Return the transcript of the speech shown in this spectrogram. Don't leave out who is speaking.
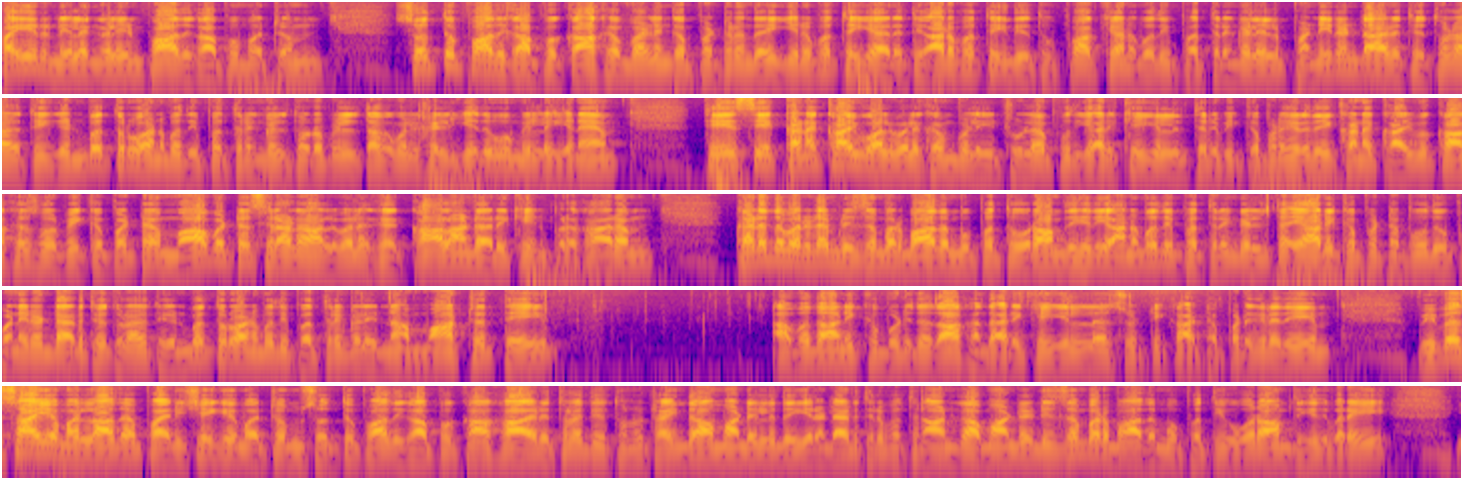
Speaker 1: பயிர் நிலங்களின் பாதுகாப்பு மற்றும் சொத்து பாதுகாப்புக்காக வழங்கப்பட்டிருந்த இருபத்தையாயிரத்தி அறுபத்தைந்து துப்பாக்கி அனுமதி பத்திரங்களில் பன்னிரெண்டாயிரத்தி தொள்ளாயிரத்தி எண்பத்தொரு அனுமதி பத்திரங்கள் தொடர்பில் தகவல்கள் எதுவும் இல்லை என தேசிய கணக்காய்வு அலுவலகம் வெளியிட்டுள்ள புதிய அறிக்கையில் தெரிவிக்கப்படுகிறது. கணக்காய்வுக்காக சமர்ப்பிக்கப்பட்ட மாவட்ட செயலாளர் அலுவலக காலாண்டு அறிக்கையின் பிரகாரம் கடந்த வருடம் டிசம்பர் மாதம் முப்பத்தோராம் தேதி அனுமதி பத்திரங்கள் தயாரிக்கப்பட்ட போது பன்னிரெண்டாயிரத்தி தொள்ளாயிரத்தி எண்பத்தொரு அனுமதி பத்திரங்களின் மாற்றத்தை அவதானிக்க முடிந்ததாக அந்த அறிக்கையில் சுட்டிக்காட்டப்படுகிறது. விவசாயம் அல்லாத பரிசைகை மற்றும் சொத்து பாதுகாப்புக்காக ஆயிரத்தி தொள்ளாயிரத்தி தொண்ணூற்றி ஐந்தாம் ஆண்டிலிருந்து இரண்டாயிரத்தி இருபத்தி நான்காம் ஆண்டு டிசம்பர் மாதம் முப்பத்தி ஓராம் தேதி வரை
